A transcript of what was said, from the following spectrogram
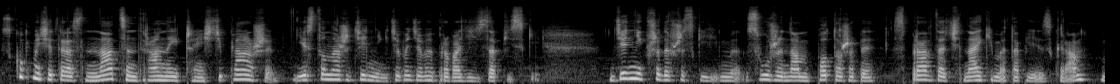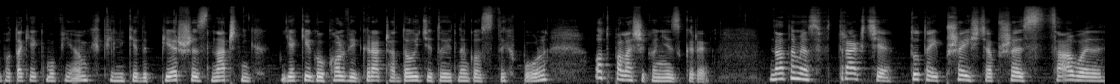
Skupmy się teraz na centralnej części planszy. Jest to nasz dziennik, gdzie będziemy prowadzić zapiski. Dziennik przede wszystkim służy nam po to, żeby sprawdzać na jakim etapie jest gra, bo tak jak mówiłam, w chwili kiedy pierwszy znacznik jakiegokolwiek gracza dojdzie do jednego z tych pól, odpala się koniec gry. Natomiast w trakcie tutaj przejścia przez cały,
